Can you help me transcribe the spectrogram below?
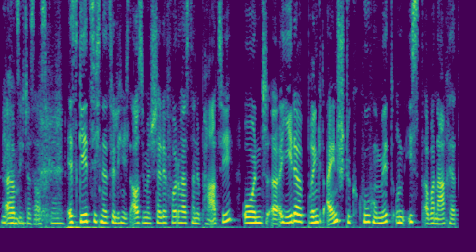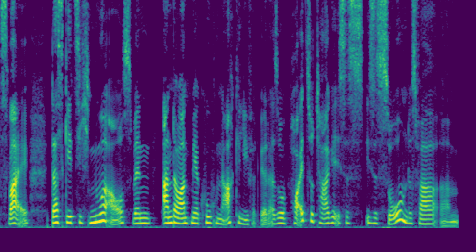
Wie kann ähm, sich das ausgehen? Es geht sich natürlich nicht aus. Ich meine, stell dir vor, du hast eine Party und äh, jeder bringt ein Stück Kuchen mit und isst aber nachher zwei. Das geht sich nur aus, wenn andauernd mehr Kuchen nachgeliefert wird. Also heutzutage ist es, ist es so, und das war ähm,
